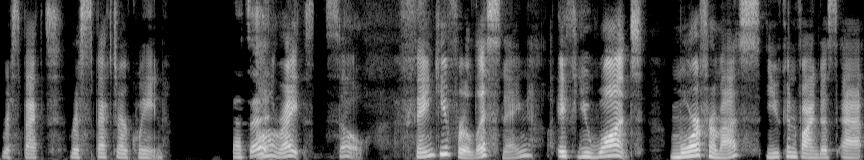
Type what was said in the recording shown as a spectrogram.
Respect, respect our queen. That's it. All right. So, thank you for listening. If you want more from us, you can find us at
